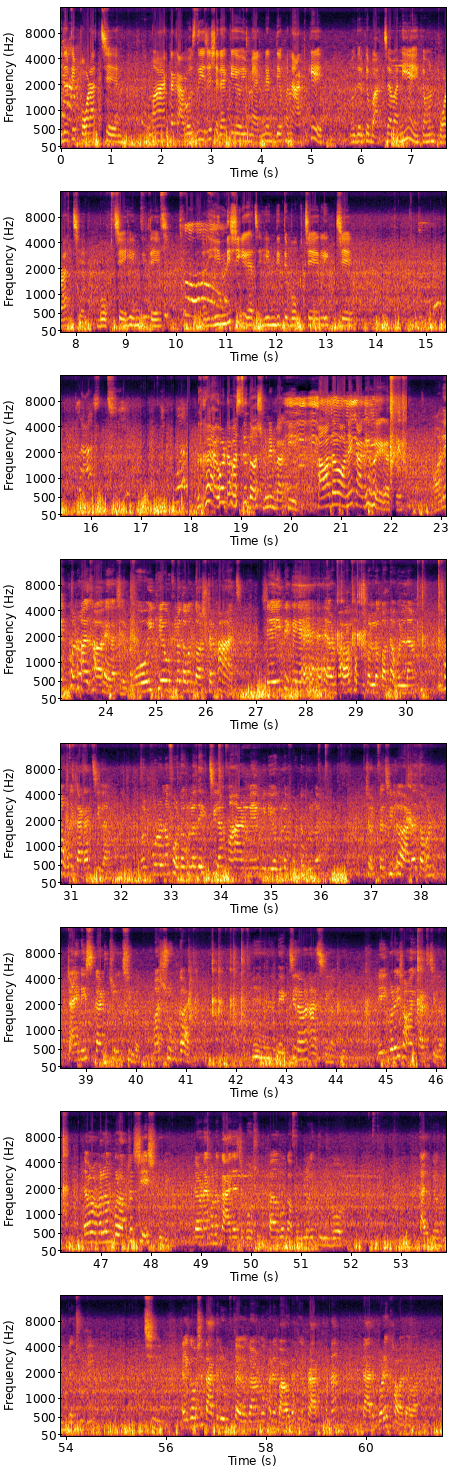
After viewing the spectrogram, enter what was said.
ওদেরকে পড়াচ্ছে। মা একটা কাগজ দিয়েছে, সেটাকে ওই ম্যাগনেট দিয়ে ওখানে আটকে ওদেরকে বাচ্চা বানিয়ে কেমন পড়াচ্ছে, বকছে হিন্দিতে। আর হিন্দি শিখে গেছে, হিন্দিতে বকছে, লিখছে। এগারোটা বাজতে দশ মিনিট বাকি। খাওয়া দাওয়া অনেক আগে হয়ে গেছে। অনেকক্ষণ হয়, খাওয়া হয়ে গেছে। ওই খেয়ে উঠল তখন দশটা পাঁচ। সেই থেকে ওর বাবা ফোন করল, কথা বললাম, সময় কাটাচ্ছিলাম। ওর পুরোনো ফটোগুলো দেখছিলাম, মা আর মেয়ে ভিডিওগুলো ফটোগুলো ছোট্ট ছিল আরও তখন চাইনিজ কাট চুল ছিল মাশরুম কাট দেখছিলাম আর হাসছিলাম এই করেই সময় কাটছিল। তারপর বললাম ব্লগটা শেষ করি। কারণ এখনও কাজ আছে, ওষুধ খাওয়াবো, কাপড়গুলোকে তুলবো। কালকেও দিনটা ছুটি। কালকে অবশ্য তাড়াতাড়ি উঠতে হবে, কারণ ওখানে বারোটা থেকে প্রার্থনা, তারপরে খাওয়া দাওয়া।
